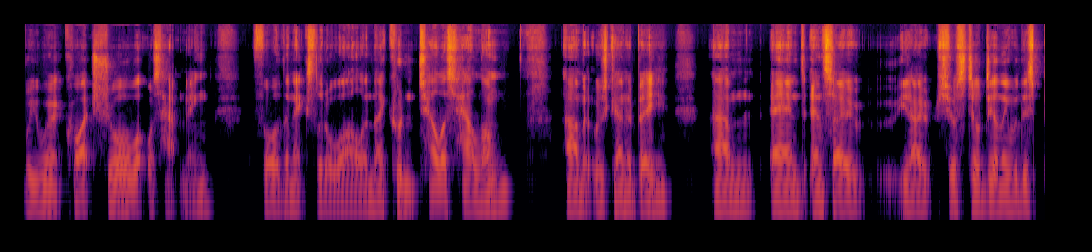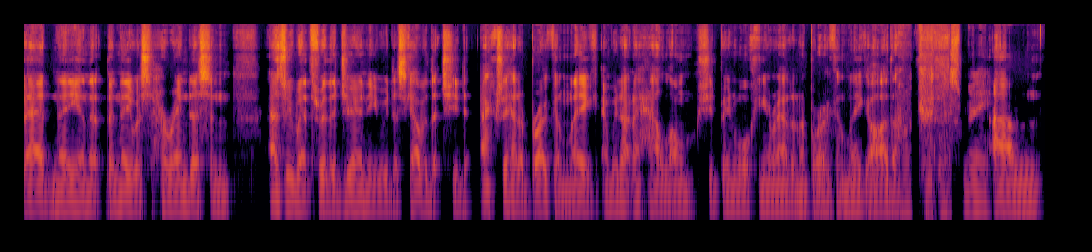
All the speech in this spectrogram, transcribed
we weren't quite sure what was happening for the next little while, and they couldn't tell us how long um, it was going to be. Um, and and so you know she was still dealing with this bad knee, and the, the knee was horrendous. And as we went through the journey, we discovered that she'd actually had a broken leg, and we don't know how long she'd been walking around on a broken leg either. Oh goodness me! Um,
